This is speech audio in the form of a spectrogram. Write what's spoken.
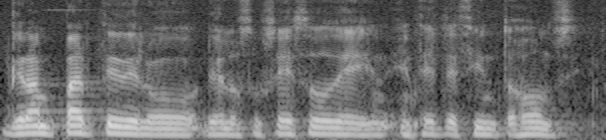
gran parte de, los sucesos de, en 711.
